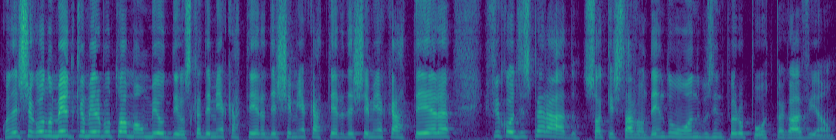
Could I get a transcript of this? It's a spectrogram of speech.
Quando ele chegou no meio do caminho, ele botou a mão: Meu Deus, cadê minha carteira? Deixei minha carteira, deixei minha carteira. E ficou desesperado. Só que eles estavam dentro do ônibus indo para o aeroporto pegar o avião.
